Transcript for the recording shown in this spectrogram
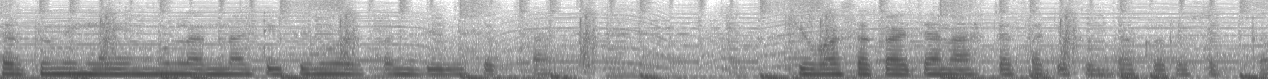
तर तुम्ही हे मुलांना टिफिनवर पण देऊ शकता. किंवा सकाळच्या नाश्त्यासाठी सुद्धा करू शकता.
